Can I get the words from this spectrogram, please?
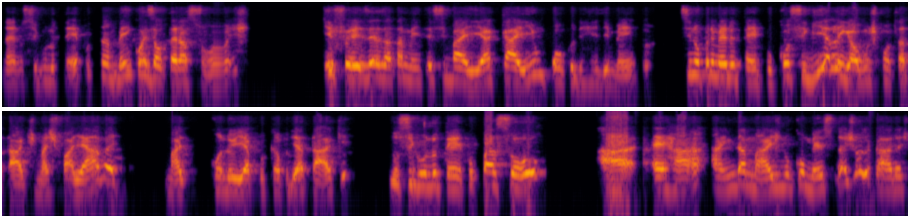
né, no segundo tempo, também com as alterações, que fez exatamente esse Bahia cair um pouco de rendimento. Se no primeiro tempo conseguia ligar alguns contra-ataques, mas falhava mas quando ia para o campo de ataque, no segundo tempo passou a errar ainda mais no começo das jogadas.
